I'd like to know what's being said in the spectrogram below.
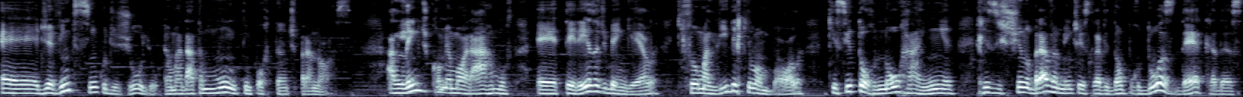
É, dia 25 de julho é uma data muito importante para nós além de comemorarmos é, Teresa de Benguela, que foi uma líder quilombola, que se tornou rainha, resistindo bravamente à escravidão por duas décadas,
